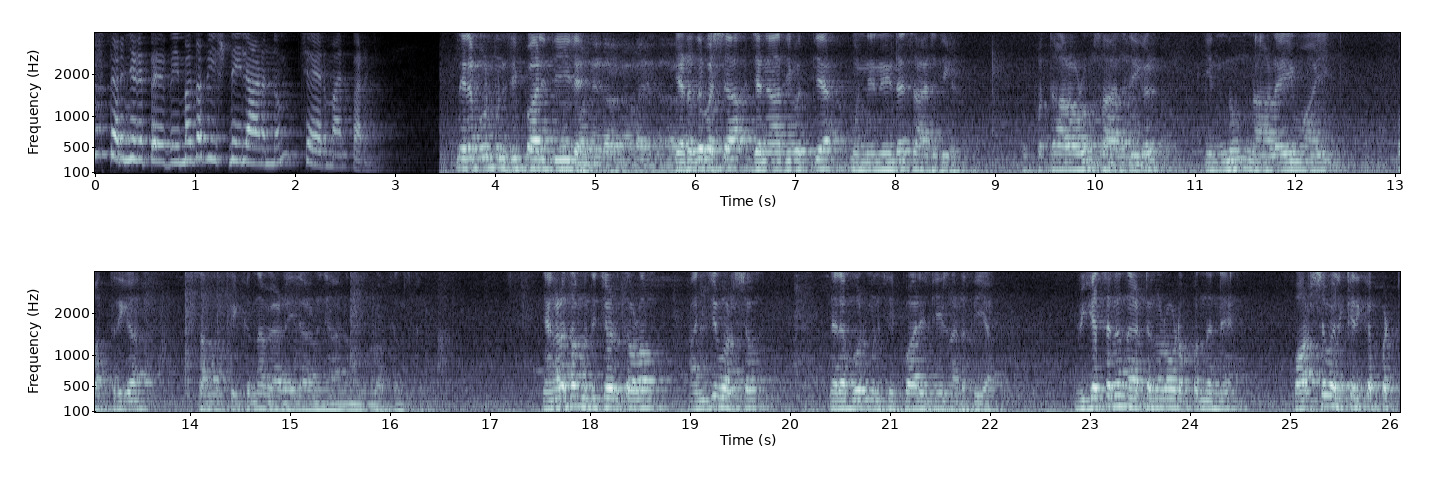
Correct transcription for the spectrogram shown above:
F തെരഞ്ഞെടുപ്പിൽ വിമത ഭീഷണിയിലാണെന്നും ചെയർമാൻ പറഞ്ഞു. നിലമ്പൂർ മുനിസിപ്പാലിറ്റിയിലെ ഇടതുപക്ഷ ജനാധിപത്യ മുന്നണിയുടെ സാരഥികൾ മുപ്പത്താറോളം സാരഥികൾ ഇന്നും നാളെയുമായി പത്രിക സമർപ്പിക്കുന്ന വേളയിലാണ് ഞാനും നിങ്ങളൊക്കെ നിൽക്കുന്നത്. ഞങ്ങളെ സംബന്ധിച്ചിടത്തോളം അഞ്ച് വർഷം നിലമ്പൂർ മുനിസിപ്പാലിറ്റിയിൽ നടത്തിയ വികസന നേട്ടങ്ങളോടൊപ്പം തന്നെ പാർശ്വവൽക്കരിക്കപ്പെട്ട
